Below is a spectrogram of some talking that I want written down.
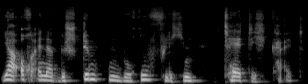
ja auch einer bestimmten beruflichen Tätigkeit.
